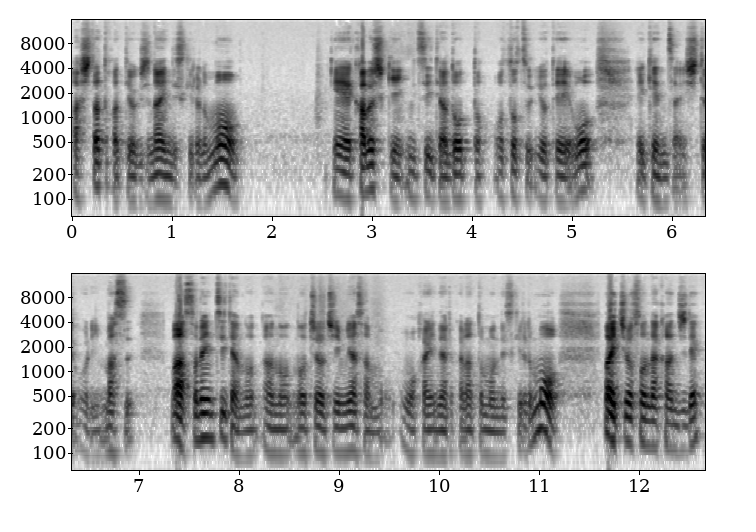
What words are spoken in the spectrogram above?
明日とかっていうわけじゃないんですけれども、え株式についてはどっと落とす予定を現在しております。まあ、それについてはの、あの、後々皆さんもお分かりになるかなと思うんですけれども、まあ一応そんな感じで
